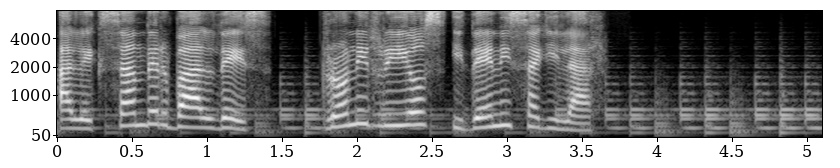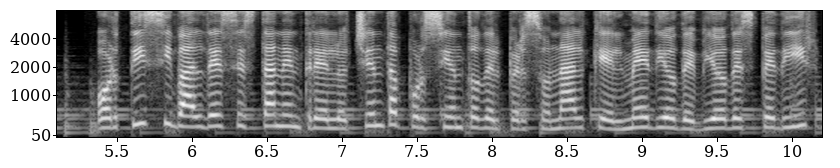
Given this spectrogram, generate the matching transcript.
Alexander Valdés, Ronnie Ríos y Denis Aguilar. Ortiz y Valdés están entre el 80% del personal que el medio debió despedir,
